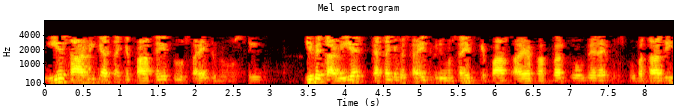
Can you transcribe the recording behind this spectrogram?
یہ صحابی کہتا ہے کہ پاس فاتح تو سعید بن مسعید یہ بھی تعبیر ہے، کہتا ہے کہ میں سعید بن مسعید کے پاس آیا اکبر تو میں نے اس کو بتا دی۔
